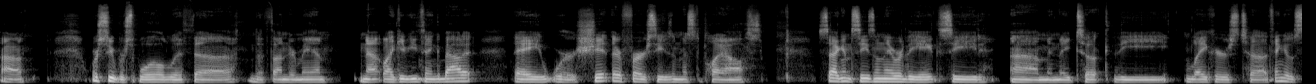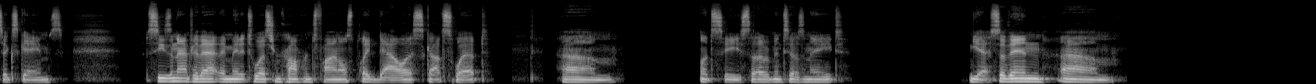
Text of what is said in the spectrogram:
Uh, we're super spoiled with uh, the Thunder, man. Not like if you think about it, they were shit their first season, missed the playoffs. Second season, they were the eighth seed, um, and they took the Lakers to I think it was six games. Season after that, they made it to Western Conference Finals, played Dallas, got swept. Um, let's see, so that would have been 2008. Yeah, so then, um,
